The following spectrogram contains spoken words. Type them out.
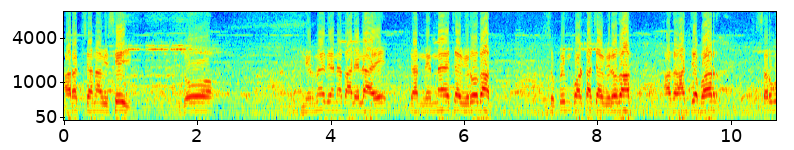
आरक्षणाविषयी जो निर्णय देण्यात आलेला आहे त्या निर्णयाच्या विरोधात सुप्रीम कोर्टाच्या विरोधात आज राज्यभर सर्व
